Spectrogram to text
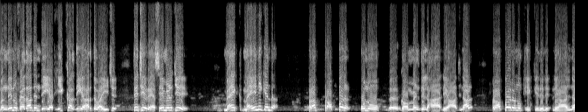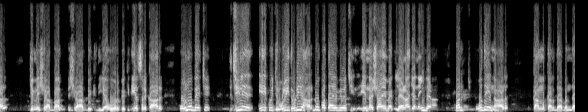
ਬੰਦੇ ਨੂੰ ਫਾਇਦਾ ਦਿੰਦੀ ਆ, ਠੀਕ ਕਰਦੀ ਆ ਹਰ ਦਵਾਈ ਚ, ਤੇ ਜੇ ਵੈਸੇ ਮਿਲ ਜੇ, ਮੈਂ ਮੈਂ ਇਹ ਨਹੀਂ ਕਹਿੰਦਾ, ਪਰ ਪ੍ਰੋਪਰ ਉਹਨੂੰ ਗਵਰਨਮੈਂਟ ਦੇ ਲਿਹਾ- ਲਿਹਾਜ਼ ਨਾਲ ਪ੍ਰੋਪਰ ਉਹਨੂੰ ਠੇਕੇ ਦੇ ਲਿਹਾਜ਼ ਨਾਲ, ਜਿਵੇਂ ਸ਼ਰਾਬਾਂ, ਸ਼ਰਾਬ ਵਿਕਦੀ ਆ, ਹੋਰ ਵਿਕਦੀ ਆ, ਸਰਕਾਰ ਉਹਨੂੰ ਵੇਚੇ। ਜਿਹਨੇ ਇਹ ਕੋਈ ਜ਼ਰੂਰੀ ਥੋੜੀ ਹਰ ਨੂੰ ਪਤਾ ਹੈ ਵੀ ਇਹ ਨਸ਼ਾ ਹੈ, ਮੈਂ ਲੈਣਾ ਜਾਂ ਨਹੀਂ ਲੈਣਾ। ਪਰ ਉਹਦੇ ਨਾਲ ਕੰਮ ਕਰਦਾ ਬੰਦਾ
